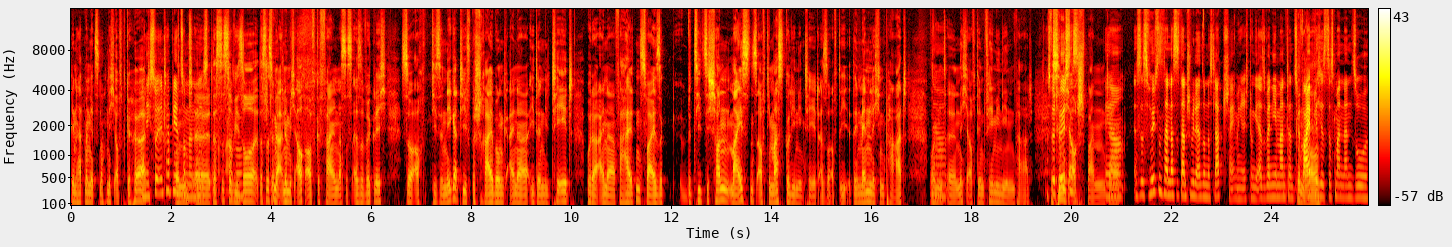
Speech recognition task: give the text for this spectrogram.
den hat man jetzt noch nicht oft gehört. nicht so etabliert Und zumindest. äh, das ist Also- sowieso, das ist mir Stimmt. nämlich auch aufgefallen, dass es also wirklich so auch diese Negativbeschreibung einer Identität oder einer Verhaltensweise bezieht sich schon meistens auf die Maskulinität, also auf die, den männlichen Part und Ja. äh, nicht auf den femininen Part. Es das finde ich auch spannend. Ja, Ja. es ist höchstens dann, dass es dann schon wieder in so eine Slut-Shaming-Richtung geht. Also wenn jemand dann zu Genau. weiblich ist, dass man dann so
